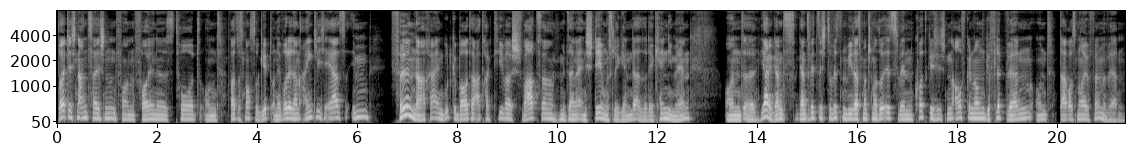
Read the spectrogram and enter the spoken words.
Deutlichen Anzeichen von Fäulnis, Tod und was es noch so gibt. Und er wurde dann eigentlich erst im Film nachher ein gut gebauter, attraktiver Schwarzer mit seiner Entstehungslegende, also der Candyman. Und äh, ja, ganz, ganz witzig zu wissen, wie das manchmal so ist, wenn Kurzgeschichten aufgenommen, geflippt werden und daraus neue Filme werden.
